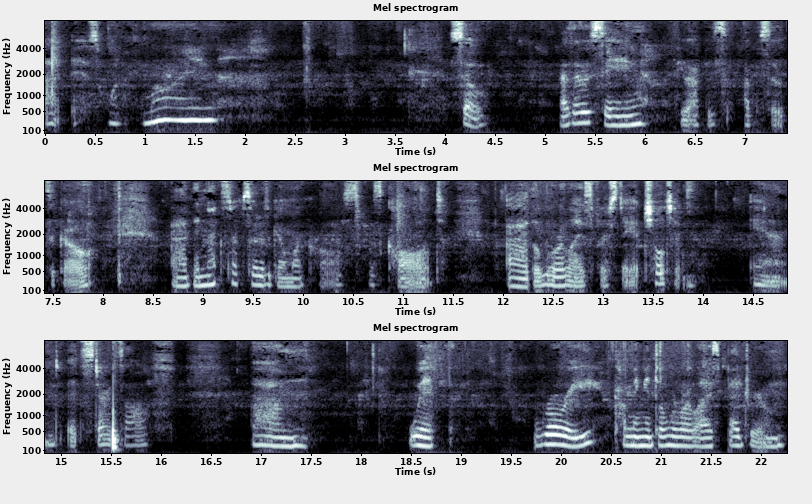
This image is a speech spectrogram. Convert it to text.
that is one of mine. So, as I was saying a few epi- episodes ago, uh, the next episode of Gilmore Girls was called uh, The Lorelai's First Day at Chilton. And it starts off um, with Rory coming into Lorelai's bedroom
